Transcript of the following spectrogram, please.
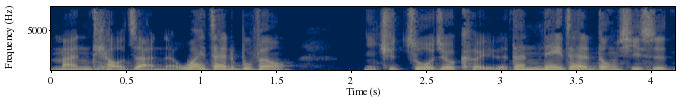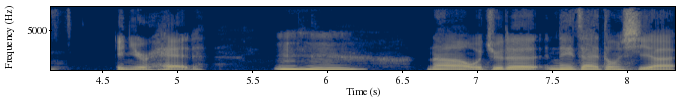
蛮挑战的，外在的部分你去做就可以了，但内在的东西是 in your head。嗯哼，那我觉得内在的东西啊，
